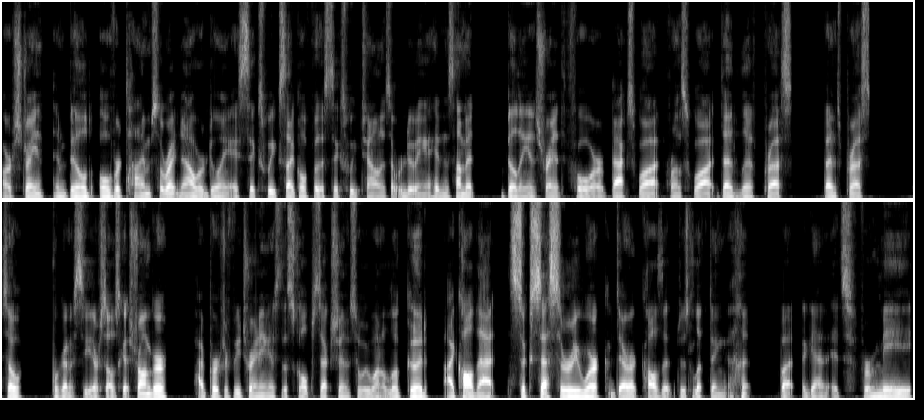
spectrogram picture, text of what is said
our strength and build over time. So right now we're doing a six week cycle for the six week challenge that we're doing at Hidden Summit, building in strength for back squat, front squat, deadlift, press, bench press. So we're going to see ourselves get stronger. Hypertrophy training is the sculpt section. So we want to look good. I call that accessory work. Derek calls it just lifting. But again, it's for me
